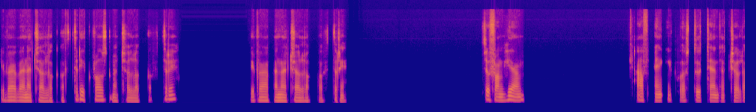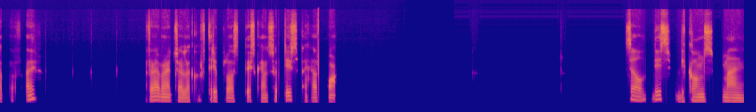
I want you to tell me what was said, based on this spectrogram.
divided by natural log of 3 cross natural log of 3 divided by natural log of 3. So from here, half n equals to 10 natural log of 5 divided by natural log of 3 plus this cancel this, I have 1. So this becomes my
